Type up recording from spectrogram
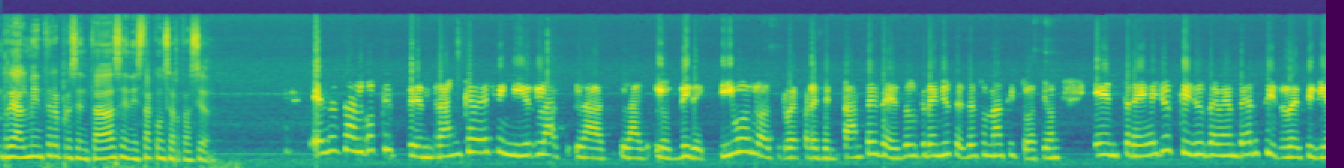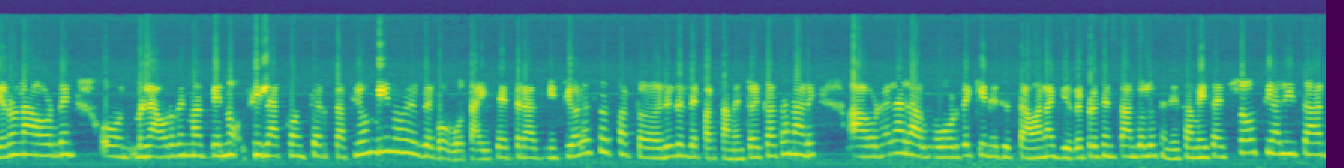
realmente representadas en esta concertación. Eso es algo que tendrán que definir las, las, los directivos, los representantes de esos gremios. Esa es una situación entre ellos que ellos deben ver si recibieron la orden o la orden más bien no. Si la concertación vino desde Bogotá y se transmitió a los transportadores del departamento de Casanare, ahora la labor de quienes estaban allí representándolos en esa mesa es socializar,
